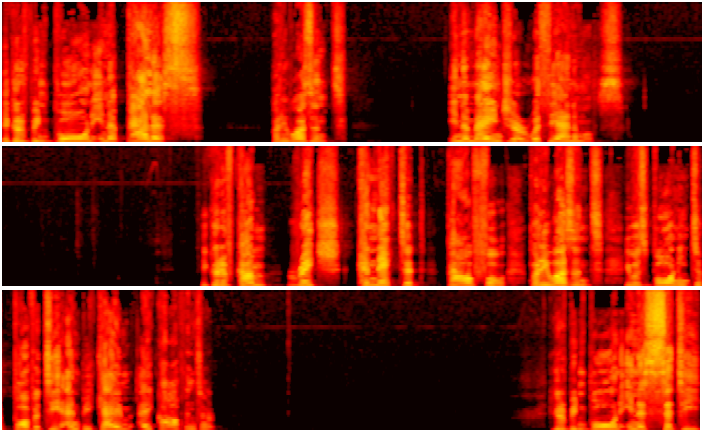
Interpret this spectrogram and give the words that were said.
He could have been born in a palace, but he wasn't. In a manger with the animals. He could have come rich, connected, powerful, but he wasn't. He was born into poverty and became a carpenter. He could have been born in a city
